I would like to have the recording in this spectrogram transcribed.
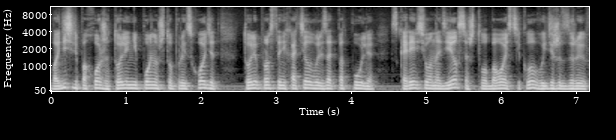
Водитель, похоже, то ли не понял, что происходит, то ли просто не хотел вылезать под пули. Скорее всего, надеялся, что лобовое стекло выдержит взрыв.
